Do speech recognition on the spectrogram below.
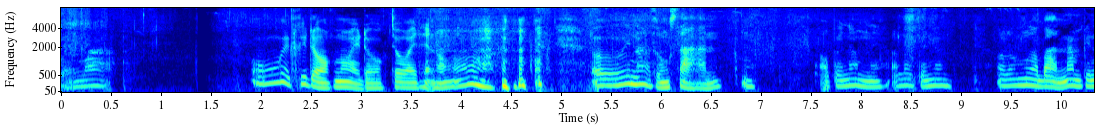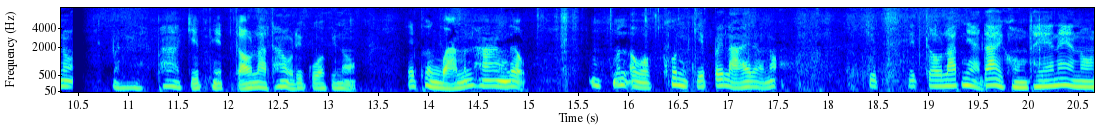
วยมาก โอ้ย คือดอกหน่อยดอกจอยแท้เนาะเอ้ยน่าสงสาร เอาไปนั่มเนี่ยเอาเราไปนั่มเอาเราเมื่อบานนั่มพี่น้องมันผ้าเก็บเห็ดเกาลัดเท่าดีกว่าพี่น้องเห็ดเผิงหวานมันห่างแล้ว มันออกคนเก็บไปหลายแล้วเนาะเก็บเห็ดเกาลัดเนี่ยได้ของแท้แน่นอน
